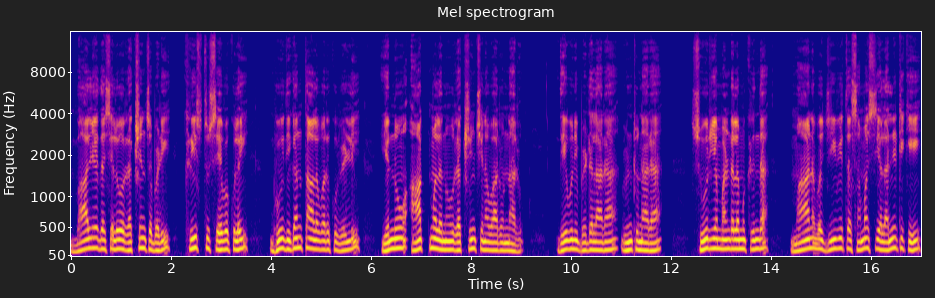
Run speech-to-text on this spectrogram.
బాల్యదశలో రక్షించబడి క్రీస్తు సేవకులై భూదిగంతాల వరకు వెళ్ళి ఎన్నో ఆత్మలను రక్షించిన వారున్నారు. దేవుని బిడ్డలారా వింటున్నారా? సూర్యమండలము క్రింద మానవ జీవిత సమస్యలన్నిటికీ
